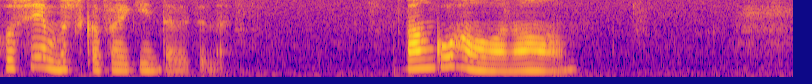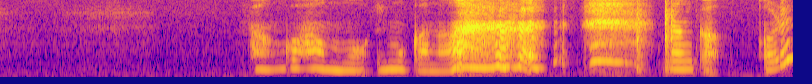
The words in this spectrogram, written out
干し芋しか最近食べてない。晩ご飯はな晩ご飯も芋かな。なんかあれ？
